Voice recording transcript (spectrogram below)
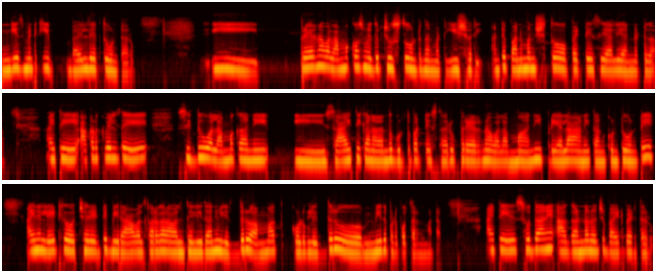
ఎంగేజ్మెంట్‌కి బయలుదేరుతూ ఉంటారు. ఈ ప్రేరణ వాళ్ళ అమ్మ కోసం ఎదురు చూస్తూ ఉంటుందన్నమాట ఈశ్వరి. అంటే పని మనిషితో పెట్టేసేయాలి అన్నట్టుగా. అయితే అక్కడికి వెళ్తే సిద్ధు వాళ్ళ అమ్మ కానీ, ఈ సాహితీ కానీ గుర్తుపట్టేస్తారు. ప్రేరణ వాళ్ళ అమ్మ అని. ఇప్పుడు ఎలా అని అనుకుంటూ ఉంటే ఆయన లేట్‌గా వచ్చారేంటి మీరు రావాలి త్వరగా రావాలని తెలియదు అని వీళ్ళిద్దరూ అమ్మ, కొడుకులు ఇద్దరూ మీద పడిపోతారనమాట. అయితే సుధానే ఆ గండ నుంచి బయట పెడతాడు.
